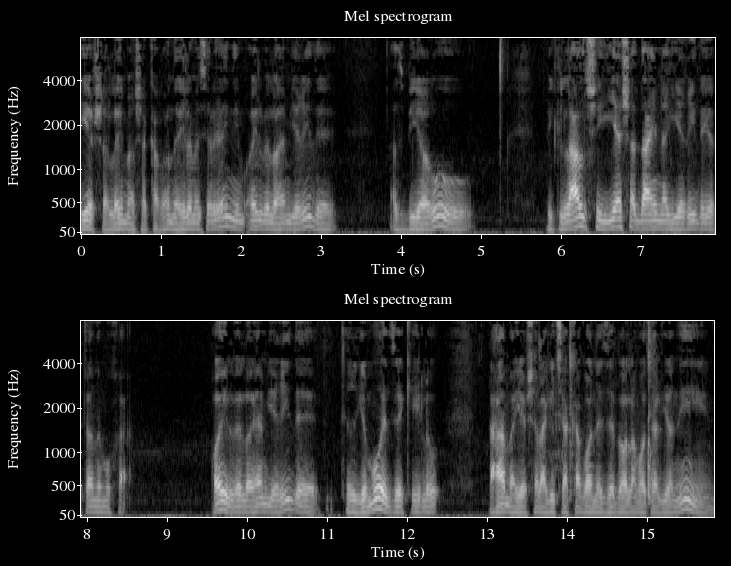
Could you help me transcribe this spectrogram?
אי אפשר לומר שהכוון האלה מסליינים, אויל ואלוהים ירידה, אז ביארו, בגלל שיש עדיין הירידה יותר נמוכה. אויל ואלוהים ירידה, תרגמו את זה כאילו, למה אי אפשר להגיד שהכוון הזה בעולמות העליונים?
